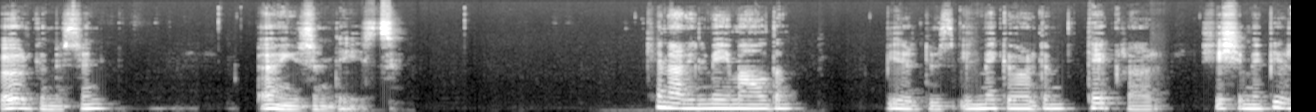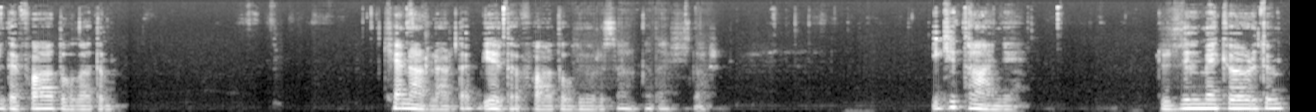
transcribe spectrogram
örgümüzün ön yüzündeyiz. Kenar ilmeğimi aldım. Bir düz ilmek ördüm. Tekrar şişimi bir defa doladım. Kenarlarda bir defa doluyoruz arkadaşlar. İki tane düz ilmek ördüm.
